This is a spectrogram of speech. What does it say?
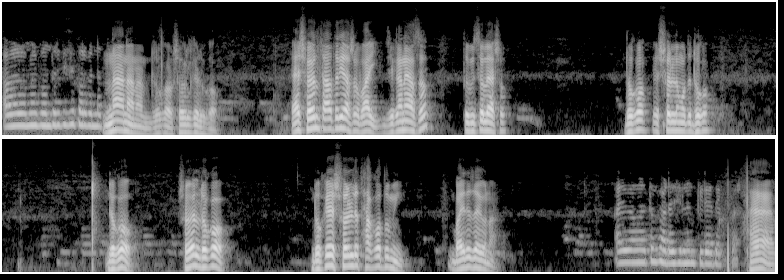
আবার আমার বন্ধুর কিছু করবেন না না না না ঢুকাও সোহেলকে ঢুকাও। হ্যাঁ সোহেল তাড়াতাড়ি আসো ভাই যেখানে আসো। তুমি চলে আসো। ঢোকো এর শরীরের মধ্যে ঢোকো। ঢোকো সোহেল ঢোকো। ঢোকে শরীরে থাকো তুমি। বাইরে যাইও না। হ্যাঁ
